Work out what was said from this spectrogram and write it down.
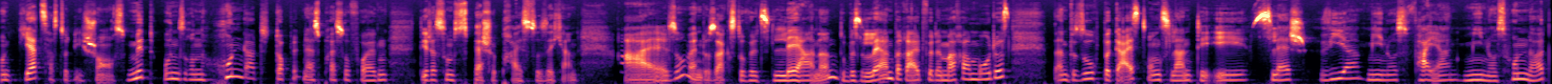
Und jetzt hast du die Chance, mit unseren 100 doppelten Espresso-Folgen dir das zum Special-Preis zu sichern. Also, wenn du sagst, du willst lernen, du bist lernbereit für den Machermodus, dann besuch begeisterungsland.de slash wir-feiern-100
